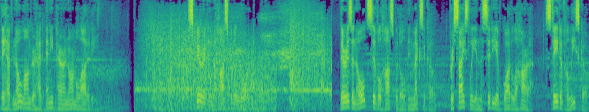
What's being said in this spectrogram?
they have no longer had any paranormal oddity. Spirit in the hospital ward. There is an old civil hospital in Mexico, precisely in the city of Guadalajara, state of Jalisco,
